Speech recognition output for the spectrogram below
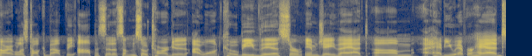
All right, well, let's talk about the opposite of something so targeted. I want Kobe this or MJ that. Um, have you ever had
